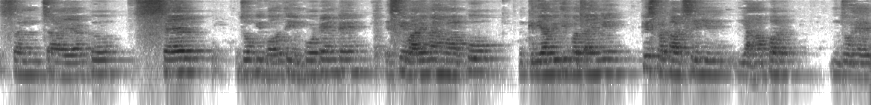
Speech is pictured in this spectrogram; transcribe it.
संचायक सेल जो कि बहुत ही इंपॉर्टेंट है। इसके बारे में हम आपको क्रियाविधि बताएँगे, किस प्रकार से यहाँ पर जो है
